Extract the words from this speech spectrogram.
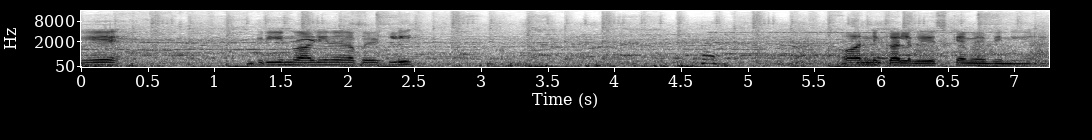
ये ग्रीन वाली ने लपेट ली। और निकल गई इसके में भी नहीं आई।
